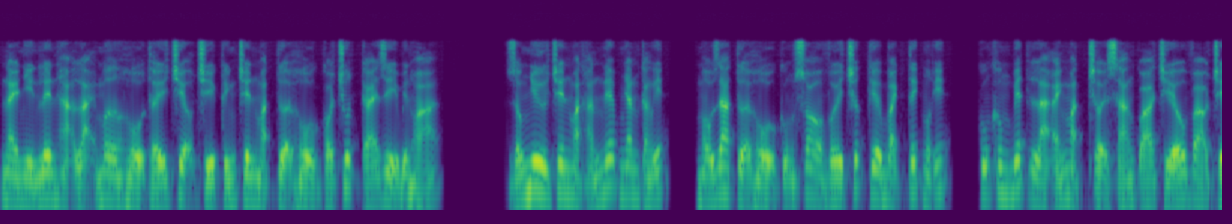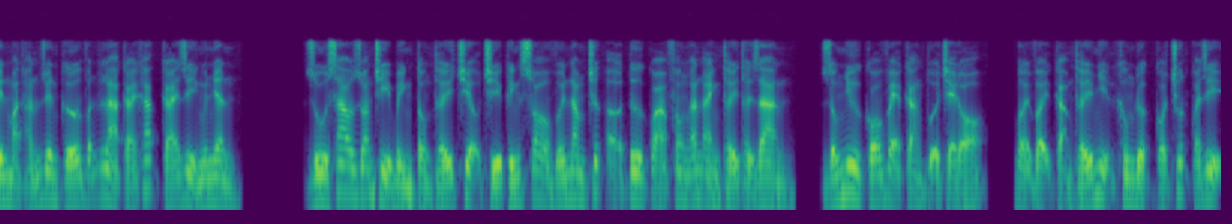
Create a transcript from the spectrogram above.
này nhìn lên hạ lại mơ hồ thấy triệu Chí kính trên mặt tựa hồ có chút cái gì biến hóa. Giống như trên mặt hắn nếp nhăn càng ít, màu da tựa hồ cũng so với trước kia bạch tích một ít, cũng không biết là ánh mặt trời sáng quá chiếu vào trên mặt hắn duyên cớ vẫn là cái khác cái gì nguyên nhân. Dù sao doan chỉ bình tổng thấy triệu Chí kính so với năm trước ở tư quá phong ăn ảnh thấy thời gian, giống như có vẻ càng tuổi trẻ đó, bởi vậy cảm thấy nhịn không được có chút quái gì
